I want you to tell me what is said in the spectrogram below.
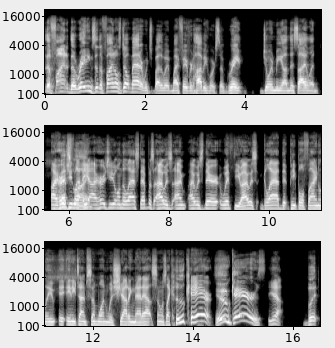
The final, the ratings of the finals don't matter. Which, by the way, my favorite hobby horse. So great join me on this island. I heard That's you. La- yeah, I heard you on the last episode. I was I, I was there with you. I was glad that people finally, anytime someone was shouting that out, someone was like, "Who cares? Who cares?" Yeah. But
